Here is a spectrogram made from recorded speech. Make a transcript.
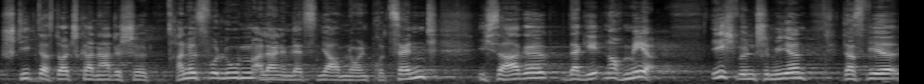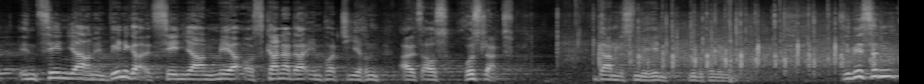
stieg das deutsch-kanadische Handelsvolumen allein im letzten Jahr um 9 Prozent. Ich sage, da geht noch mehr. Ich wünsche mir, dass wir in zehn Jahren, in weniger als zehn Jahren, mehr aus Kanada importieren als aus Russland. Da müssen wir hin, liebe Kolleginnen. Sie wissen,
